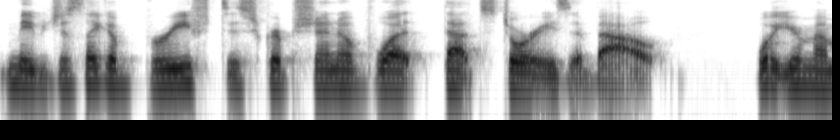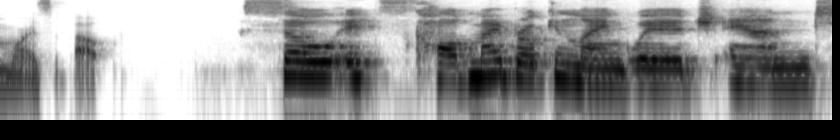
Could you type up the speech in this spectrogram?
maybe just like a brief description of what that story is about, what your memoir is about. So, it's called My Broken Language, and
